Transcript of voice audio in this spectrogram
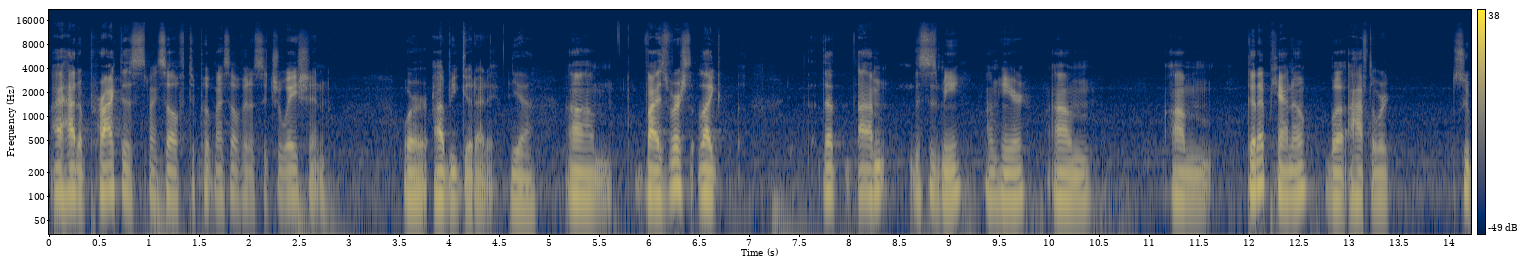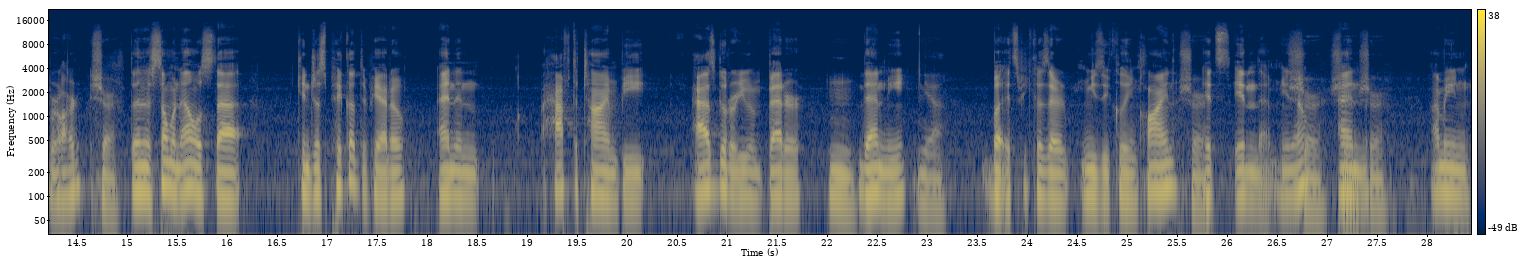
I had to practice myself to put myself in a situation where I'd be good at it. Yeah. Um, vice versa, like that. I'm. This is me. I'm here. Um, I'm good at piano, but I have to work super hard. Sure. Then there's someone else that can just pick up the piano and in half the time be as good or even better Mm. than me. Yeah. But it's because they're musically inclined. Sure. It's in them, you know. Sure. Sure. and sure. I mean,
